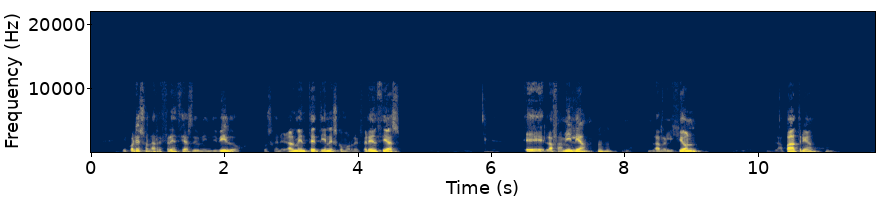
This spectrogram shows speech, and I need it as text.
¿Y cuáles son las referencias de un individuo? Pues generalmente tienes como referencias eh, la familia, la religión, la patria,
